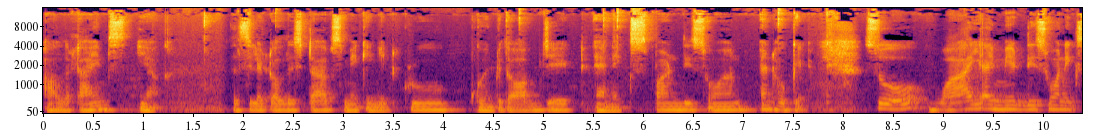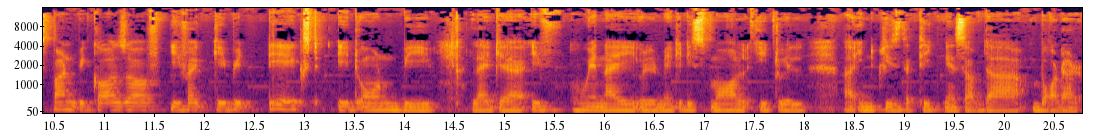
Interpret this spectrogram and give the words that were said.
all the times. Yeah. I'll select all these tabs making it group going to the object and expand this one and okay. So why I made this one expand? Because of if I keep it text it won't be like uh, if when I will make it small it will uh, increase the thickness of the border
